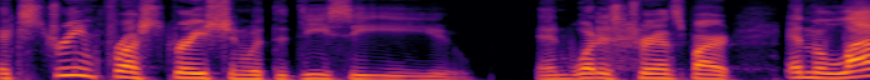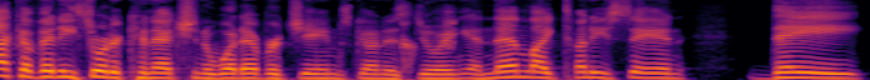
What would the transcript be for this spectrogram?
extreme frustration with the DCEU and what has transpired and the lack of any sort of connection to whatever James Gunn is doing. And then, like Tony's saying, they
